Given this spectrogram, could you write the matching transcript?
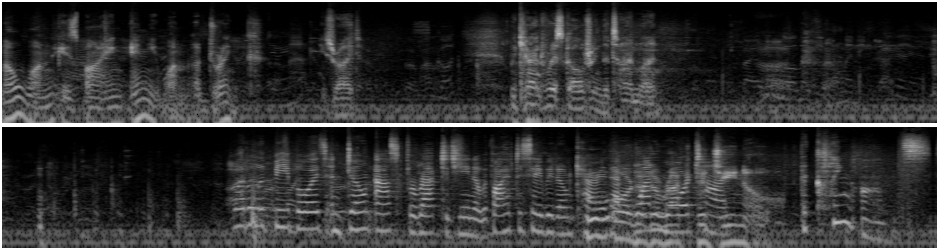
no one is buying anyone a drink. He's right. We can't risk altering the timeline. What'll it be, boys? And don't ask for raktajino. If I have to say we don't carry Who that ordered one a more time. raktajino? The Klingons.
